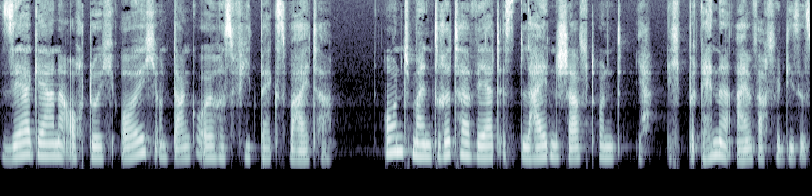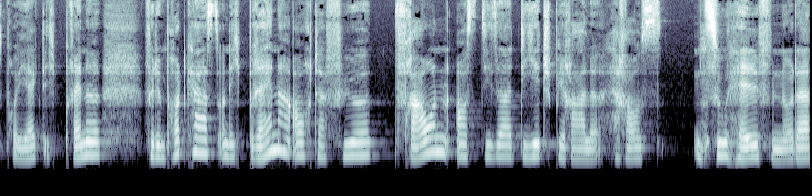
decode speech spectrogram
sehr gerne auch durch euch und dank eures Feedbacks weiter. Und mein dritter Wert ist Leidenschaft. Und ja, ich brenne einfach für dieses Projekt. Ich brenne für den Podcast und ich brenne auch dafür, Frauen aus dieser Diätspirale heraus zu helfen oder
